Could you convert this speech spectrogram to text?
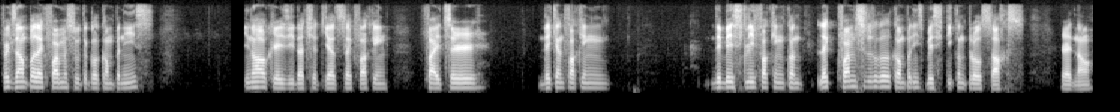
for example, like pharmaceutical companies. You know how crazy that shit gets. Like fucking Pfizer. They can fucking. They basically fucking con- like pharmaceutical companies basically control stocks right now,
